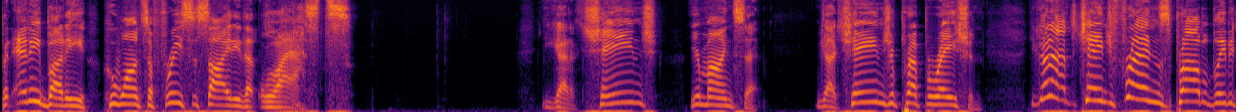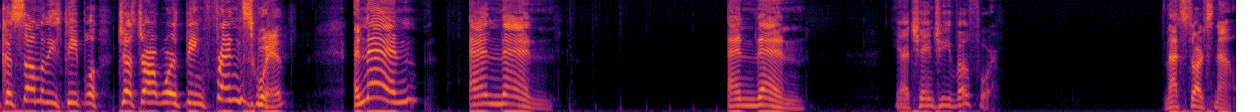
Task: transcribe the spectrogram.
but anybody who wants a free society that lasts. You got to change your mindset. You got to change your preparation. You're going to have to change your friends probably because some of these people just aren't worth being friends with. And then, and then, and then, you got to change who you vote for. And that starts now.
